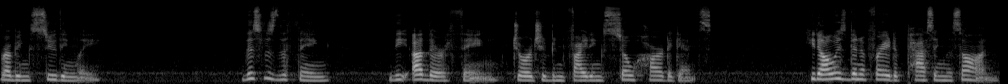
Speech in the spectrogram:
rubbing soothingly. This was the thing, the other thing, George had been fighting so hard against. He'd always been afraid of passing this on,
